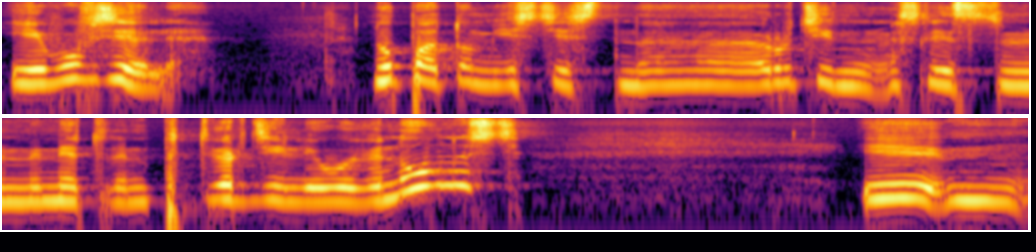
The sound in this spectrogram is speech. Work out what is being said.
И его взяли – но потом, естественно, рутинными следственными методами подтвердили его виновность. И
